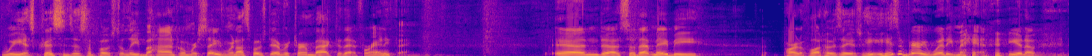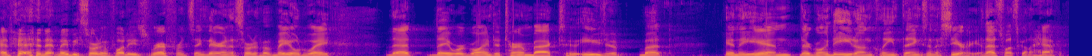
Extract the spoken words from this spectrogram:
we as Christians are supposed to leave behind when we're saved. We're not supposed to ever turn back to that for anything. And uh, so that may be part of what Hosea is. He, he's a very witty man, you know, and, and that may be sort of what he's referencing there in a sort of a veiled way that they were going to turn back to Egypt, but in the end, they're going to eat unclean things in Assyria. That's what's going to happen.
